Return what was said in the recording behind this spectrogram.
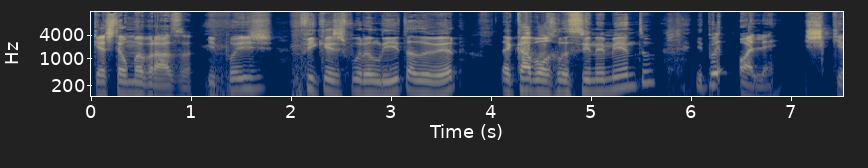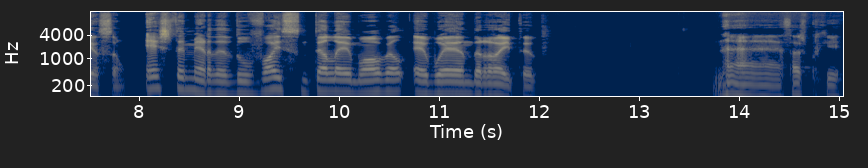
que esta é uma brasa. E depois ficas por ali, estás a ver? Acaba o relacionamento e depois, olhem, esqueçam, esta merda do voice no telemóvel é bué underrated. Não, sabes porquê?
